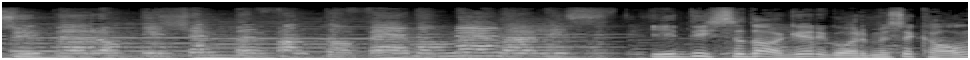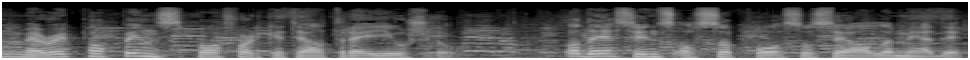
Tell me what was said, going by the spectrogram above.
Super-80 kjempefanta, fenomenalistisk. I disse dager går musikalen Mary Poppins på Folketeatret i Oslo. Og det syns også på sosiale medier.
